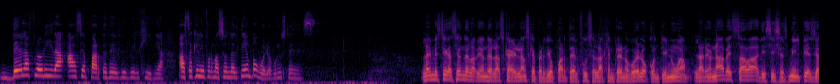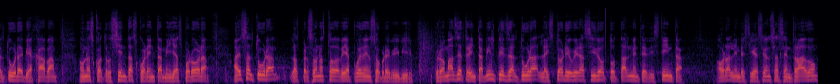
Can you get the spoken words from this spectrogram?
de la Florida hacia partes de Virginia. Hasta aquí la información del tiempo, vuelvo con ustedes. La investigación del avión de Alaska Airlines que perdió parte del fuselaje en pleno vuelo continúa. La aeronave estaba a 16 mil pies de altura y viajaba a unas 440 millas por hora. A esa altura, las personas todavía pueden sobrevivir, pero a más de 30 mil pies de altura, la historia hubiera sido totalmente distinta. Ahora la investigación se ha centrado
